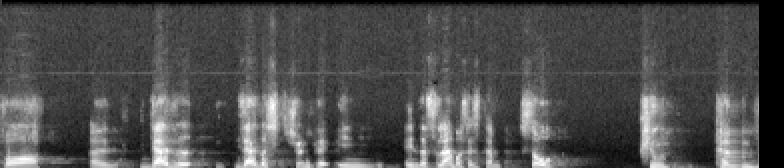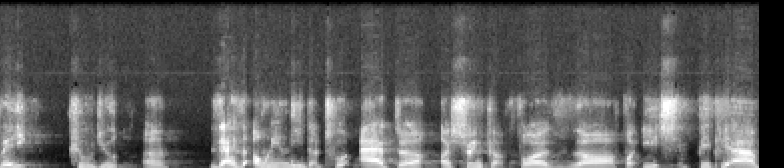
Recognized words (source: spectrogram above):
for uh, that, that shrink in, in the slumber system. So could, can we, could you, uh, there's only need to add uh, a shrink for the for each BPF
